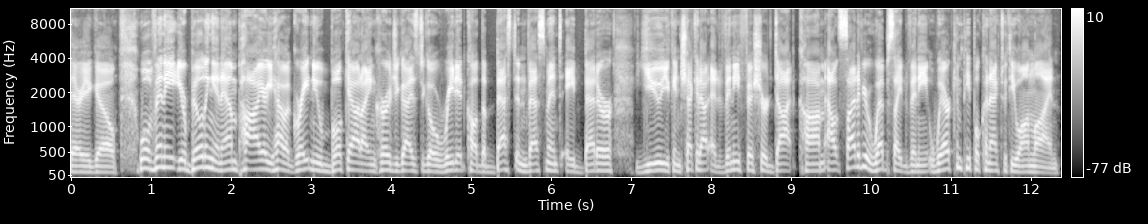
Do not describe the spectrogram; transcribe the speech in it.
There you go. Well, Vinny, you're building an empire. You have a great new book out. I encourage you guys to go read it called The Best Investment, A Better You. You can check it out at vinnyfisher.com. Outside of your website, Vinny, where can people connect with you online?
